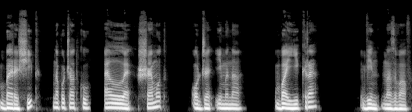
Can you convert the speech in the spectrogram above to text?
Берешіт на початку, Елле Шемот, отже імена Ваїкре, він назвав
